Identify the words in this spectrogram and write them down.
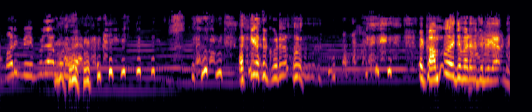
படிப்பு இப்படிதான் அங்கே ஒரு குடும்பம் கம்பு வச்சு படிச்சுட்டு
